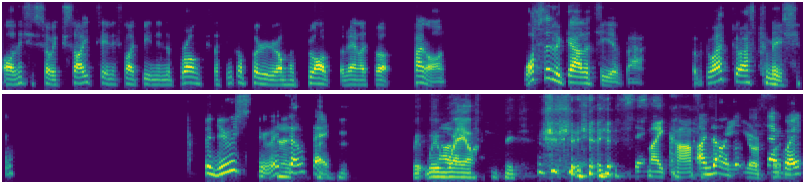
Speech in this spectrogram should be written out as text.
oh, this is so exciting. It's like being in the Bronx. I think I'll put it on my blog. But then I thought, hang on, what's the legality of that? Do I have to ask permission? the news do it, don't they? We're, oh, we're No, way off topic. They might I confiscate know. It's your a segue. footage.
